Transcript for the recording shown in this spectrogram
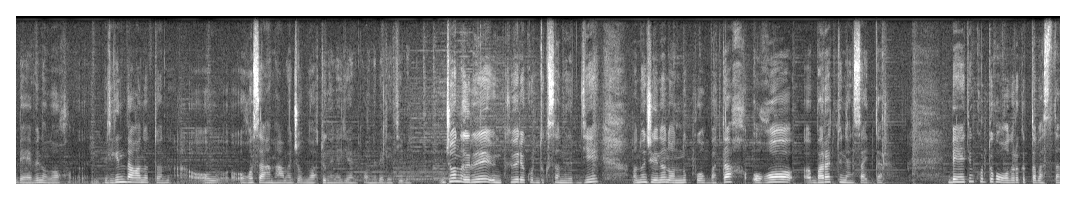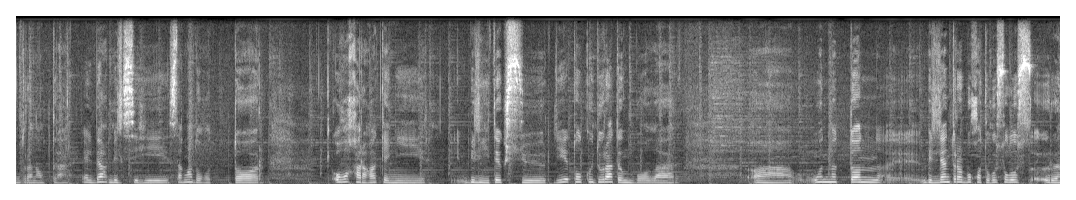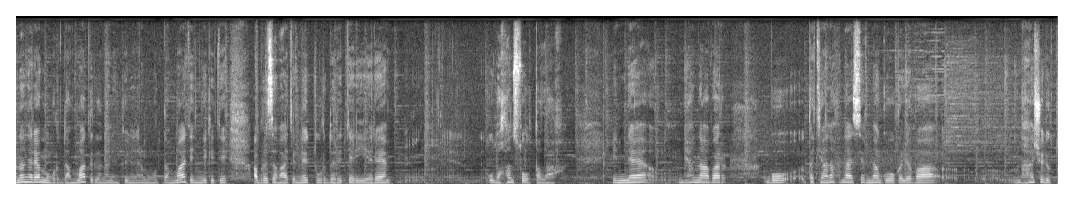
бәбин олох билгин даган оттон ого саам хама жоллох түгене ден оны белетибин жон ыры үнкүре курдук санырди ону жыгынан оннук болбатах ого барат түнен сайдар бәэтин курдук оголору кытта бастан туран алыптыгар. Элбэх билсиһи саңа доготтор ого харага кеңир билиите үксүр ди толкуйдуратым болар онноттон биллен турар бу хотугу сулус ырынан эре мугурдаммат ырынан үnkүнен эре мугурдаммат энни кити образовательный турдары териере улахан солталах инне бар бу татьяна афанасьевна гоголева наха чүдүк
